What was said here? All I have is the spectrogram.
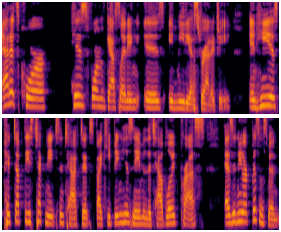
at its core, his form of gaslighting is a media strategy. And he has picked up these techniques and tactics by keeping his name in the tabloid press as a New York businessman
